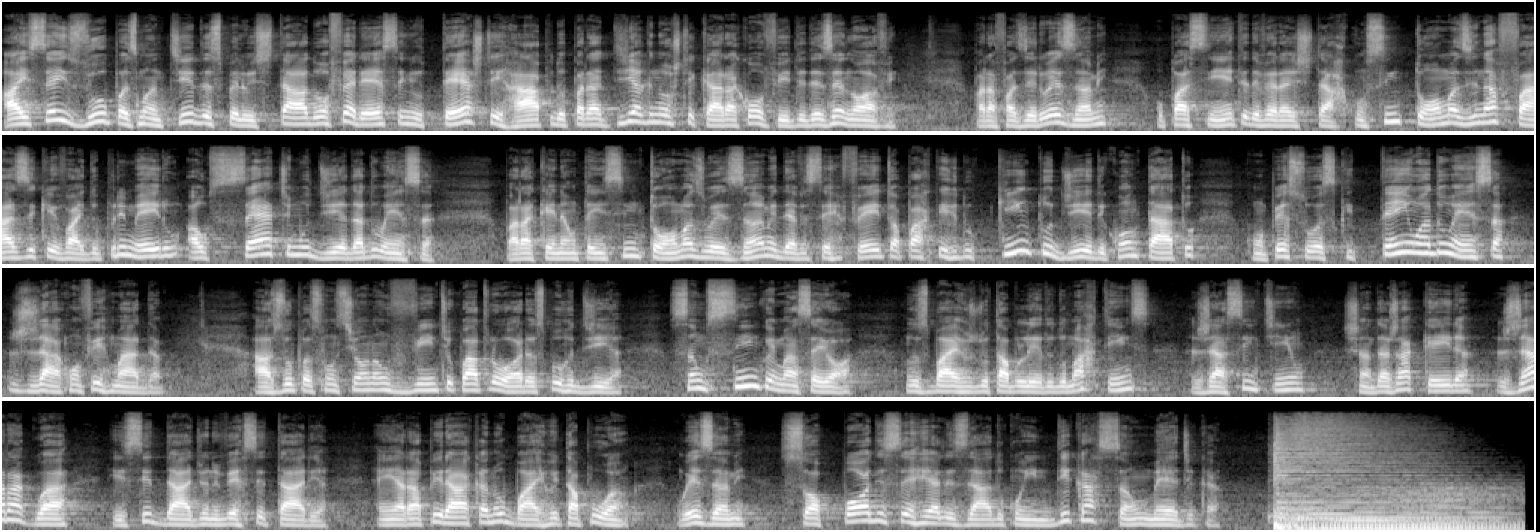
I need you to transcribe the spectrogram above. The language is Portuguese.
As seis UPAs mantidas pelo Estado oferecem o teste rápido para diagnosticar a Covid-19. Para fazer o exame, o paciente deverá estar com sintomas e na fase que vai do primeiro ao sétimo dia da doença. Para quem não tem sintomas, o exame deve ser feito a partir do quinto dia de contato com pessoas que tenham a doença já confirmada. As UPAs funcionam 24 horas por dia. São cinco em Maceió, nos bairros do Tabuleiro do Martins, Jacintinho, Xanda Jaqueira, Jaraguá e Cidade Universitária, em Arapiraca, no bairro Itapuã. O exame só pode ser realizado com indicação médica.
